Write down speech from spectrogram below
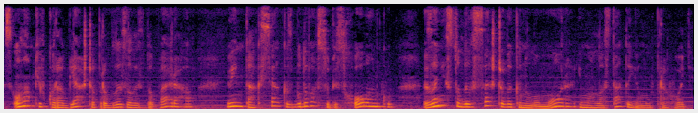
З уламків корабля, що приблизились до берега, він так сяк збудував собі схованку, заніс туди все, що викинуло море і могло стати йому в пригоді.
